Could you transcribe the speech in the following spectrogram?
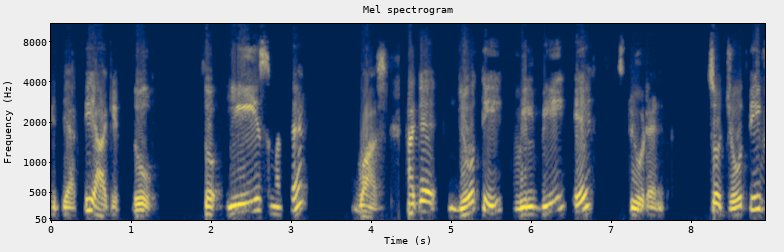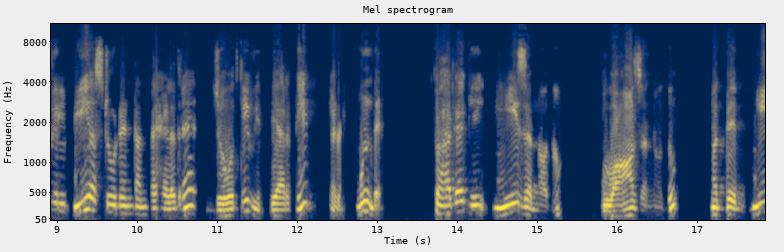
ವಿದ್ಯಾರ್ಥಿ ಆಗಿದ್ದು ಸೊ ಈಸ್ ಮತ್ತೆ ವಾಸ್ ಹಾಗೆ Jyothi will be a student so Jyothi will be a student ಅಂತ ಹೇಳಿದ್ರೆ ಜ್ಯೋತಿ ವಿದ್ಯಾರ್ಥಿ ಮುಂದೆ. ಸೊ ಹಾಗಾಗಿ ಈಸ್ ಅನ್ನೋದು, ವಾಸ್ ಅನ್ನೋದು, ಮತ್ತೆ ಬಿ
